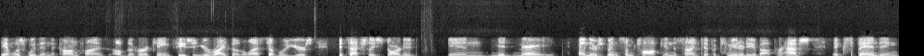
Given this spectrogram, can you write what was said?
it was within the confines of the hurricane season. You're right, though. The last several years, it's actually started in mid May and there's been some talk in the scientific community about perhaps expanding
